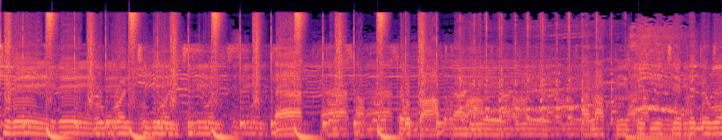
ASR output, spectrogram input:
কিরে খুব বলছিলি দেখ তোর সামনে তোর বাপ দাঁড়িয়ে শালা পেঁপে দিয়ে চেপে দেবো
